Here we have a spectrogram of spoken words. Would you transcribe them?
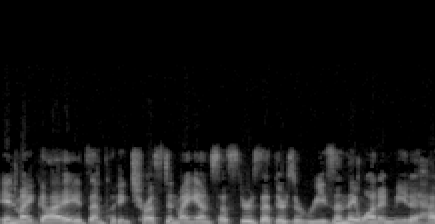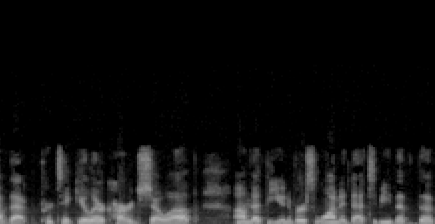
in my guides, I'm putting trust in my ancestors that there's a reason they wanted me to have that particular card show up um, that the universe wanted that to be the, the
